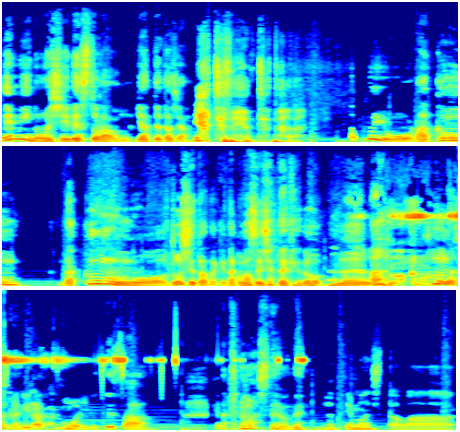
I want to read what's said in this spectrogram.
レミーの美味しいレストランやってたじゃん。やってた、やってた。パイをラクーン、ラクーンをどうしてたんだっけ？なんか忘れちゃったけど、あの、あの、頭の中にラクーンを入れてさ、やってましたよね。やってましたわ。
